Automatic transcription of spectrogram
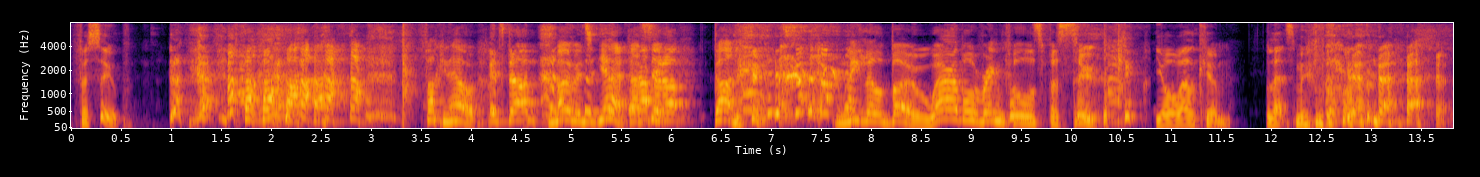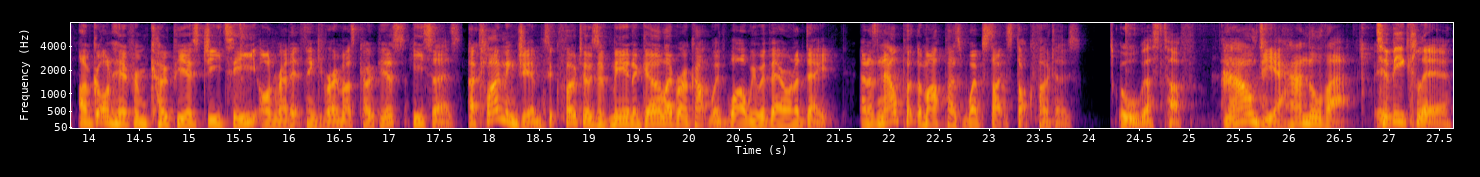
for soup. Fucking hell. It's done. Moments. Yeah, that's Wrap it. it up. Done. Neat little bow. Wearable ring pulls for soup. You're welcome. Let's move on. I've got on here from Copious GT on Reddit. Thank you very much, Copious. He says A climbing gym took photos of me and a girl I broke up with while we were there on a date and has now put them up as website stock photos. Ooh, that's tough. How do you handle that? To be clear,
